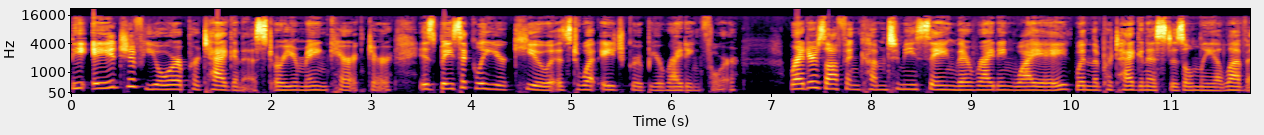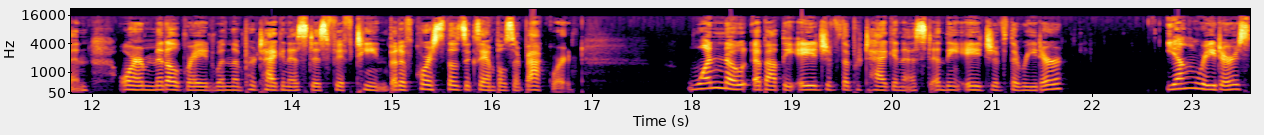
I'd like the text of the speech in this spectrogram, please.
The age of your protagonist or your main character is basically your cue as to what age group you're writing for. Writers often come to me saying they're writing YA when the protagonist is only 11 or middle grade when the protagonist is 15, but of course those examples are backward. One note about the age of the protagonist and the age of the reader Young readers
